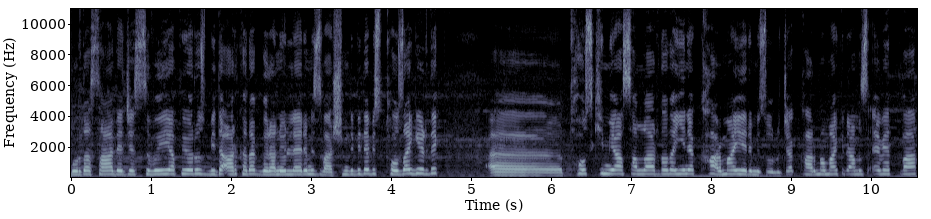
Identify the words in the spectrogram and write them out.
Burada sadece sıvıyı yapıyoruz. Bir de arkada granüllerimiz var. Şimdi bir de biz toza girdik. Ee, toz kimyasallarda da yine karma yerimiz olacak. Karma makinamız evet var.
